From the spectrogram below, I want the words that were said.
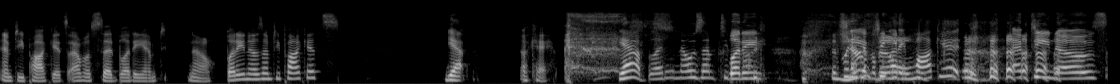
Empty Pockets. I almost said Bloody Empty. No, Bloody Nose Empty Pockets. yeah Okay. yeah bloody nose empty Bloody pocket. It's What do you have a bloody pocket? empty nose,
